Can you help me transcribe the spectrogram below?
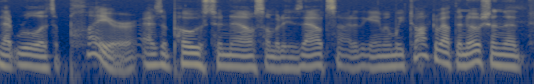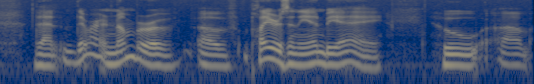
that rule as a player as opposed to now somebody who's outside of the game. And we talked about the notion that that there are a number of, of players in the NBA who um,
